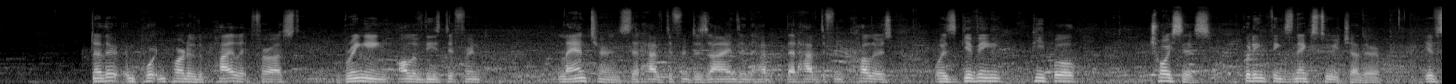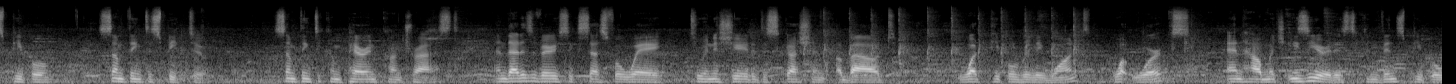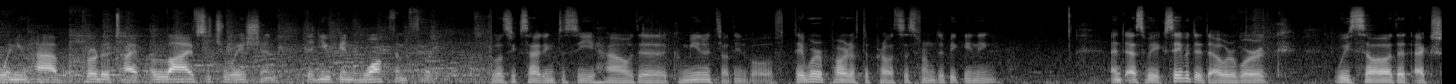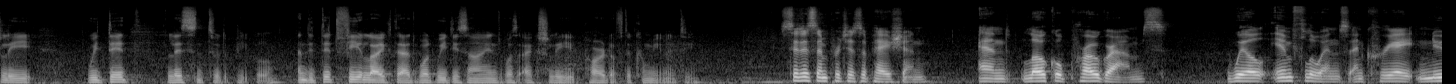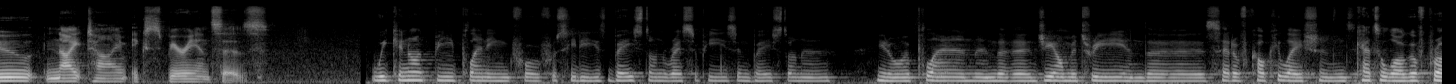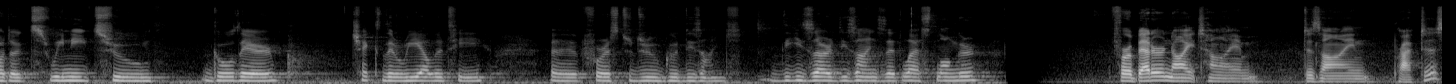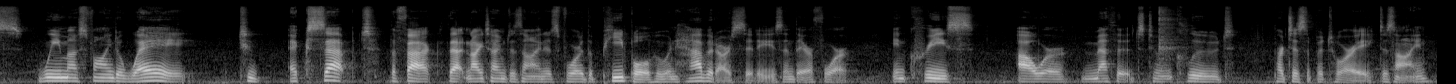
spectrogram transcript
Another important part of the pilot for us, bringing all of these different lanterns that have different designs and that have, that have different colors, was giving people choices. Putting things next to each other gives people something to speak to, something to compare and contrast. And that is a very successful way to initiate a discussion about what people really want, what works, and how much easier it is to convince people when you have a prototype, a live situation that you can walk them through. It was exciting to see how the community got involved. They were a part of the process from the beginning. And as we exhibited our work, we saw that actually we did listen to the people. And it did feel like that what we designed was actually part of the community. Citizen participation and local programs will influence and create new nighttime experiences. We cannot be planning for, for cities based on recipes and based on a, you know, a plan and the geometry and the set of calculations, catalog of products. We need to go there, check the reality uh, for us to do good designs. These are designs that last longer. For a better nighttime design practice, we must find a way to accept the fact that nighttime design is for the people who inhabit our cities and therefore increase our methods to include participatory design.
